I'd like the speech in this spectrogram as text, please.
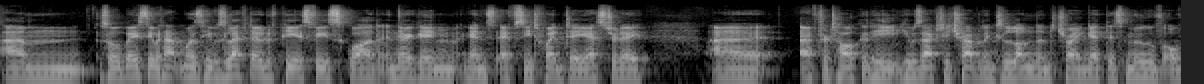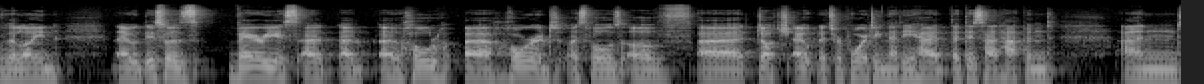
Um, so basically, what happened was he was left out of PSV's squad in their game against FC Twente yesterday uh, after talk that he, he was actually travelling to London to try and get this move over the line. Now, this was various, a, a, a whole uh, horde, I suppose, of uh, Dutch outlets reporting that he had that this had happened. And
